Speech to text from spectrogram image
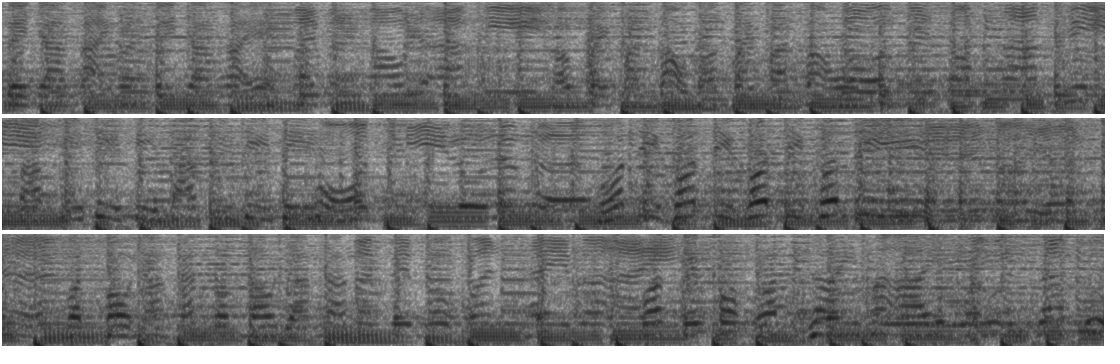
เป็นยังไรมันเป็นยังไงทำไมมันเมาอย่างนี้ชาวไทยมันเมาตอนไทยมันเมาโดนไปสองสามทีสามทีที่ที่สามทีที่ที่โหดที่รู้เรื่องเลยคนดีคนดีคนดีคนดีไม่ได้มาอย่างนั้นมันเมาอย่างนั้นมันเมาอย่างนั้นมันเป็นเพราะควันใช่ไหมมันเป็นบอกควันชัยมาไอจังหวะมันชักถู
